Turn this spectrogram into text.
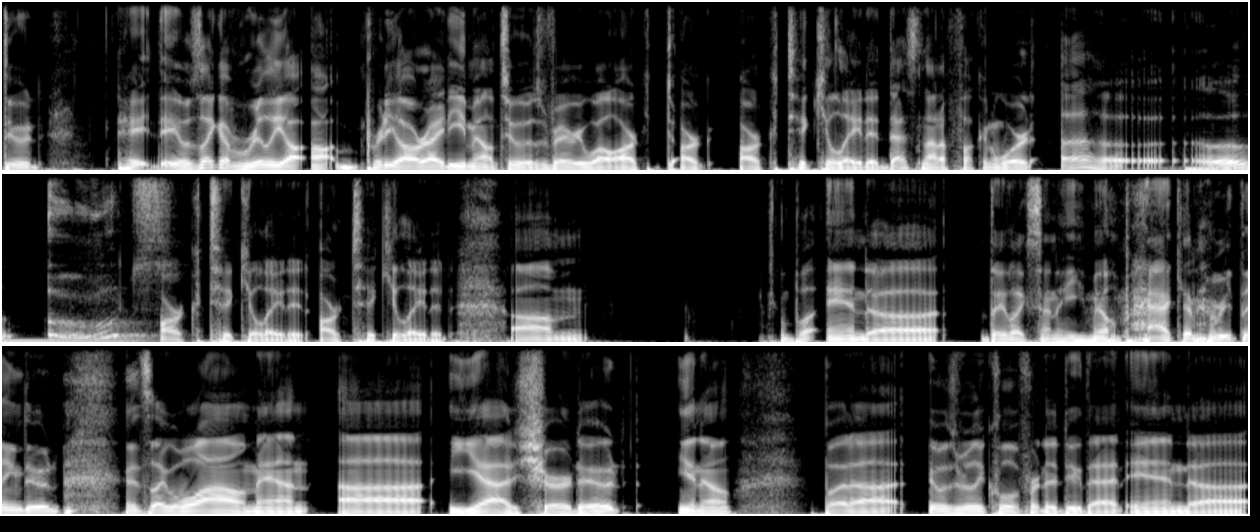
dude, Hey, it was like a really uh, uh, pretty all right email too. It was very well arc, arc, articulated. That's not a fucking word. Uh, oops. Articulated, articulated. Um, but and uh, they like sent an email back and everything, dude. It's like, wow, man. Uh, yeah, sure, dude. You know, but uh, it was really cool for her to do that, and uh,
